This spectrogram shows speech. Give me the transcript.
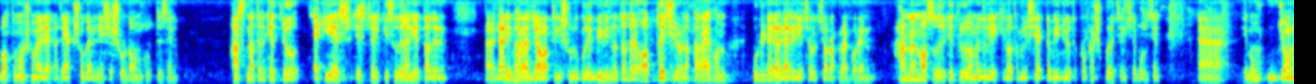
বর্তমান সময়ে দেখা যায় একশো গাড়ি নিয়ে সে শোডাউন করতেছেন। হাসনাতের ক্ষেত্রেও একই স্টাইল কিছুদিন আগে তাদের গাড়ি ভাড়া যাওয়া থেকে শুরু করে বিভিন্ন তাদের অর্থই ছিল না। তারা এখন কোটি টাকার গাড়ি নিয়ে চল চলাফেরা করেন। হান্নান মাসুদের ক্ষেত্রেও আমরা যদি একই কথা বলি, সে একটা ভিডিওতে প্রকাশ করেছেন, সে বলছেন এবং জন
